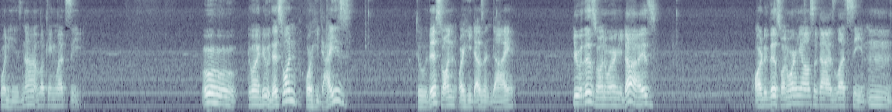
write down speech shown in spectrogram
When he's not looking, let's see. Ooh, do I do this one or he dies? Do this one where he doesn't die? Do this one where he dies? Or do this one where he also dies? Let's see. Mmm.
